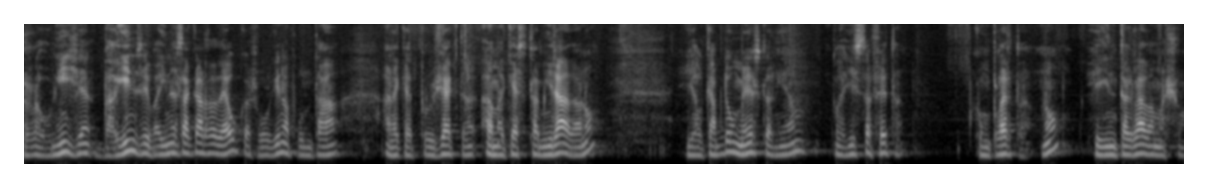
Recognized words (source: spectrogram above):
reunir gent, veïns i veïnes de Cardedeu que es vulguin apuntar en aquest projecte, amb aquesta mirada, no? I al cap d'un mes teníem la llista feta, completa, no? I integrada amb això.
